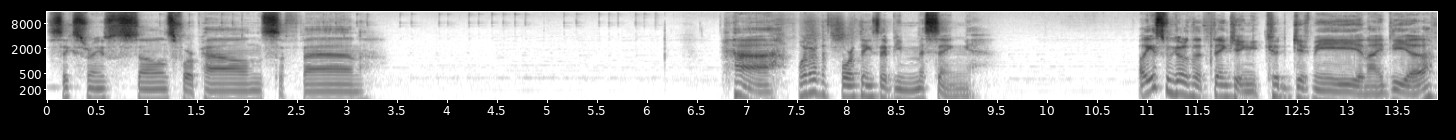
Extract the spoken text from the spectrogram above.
Six rings stones, four pounds, a fan. Huh. What are the four things I'd be missing? Well, I guess if we go to the thinking, it could give me an idea.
